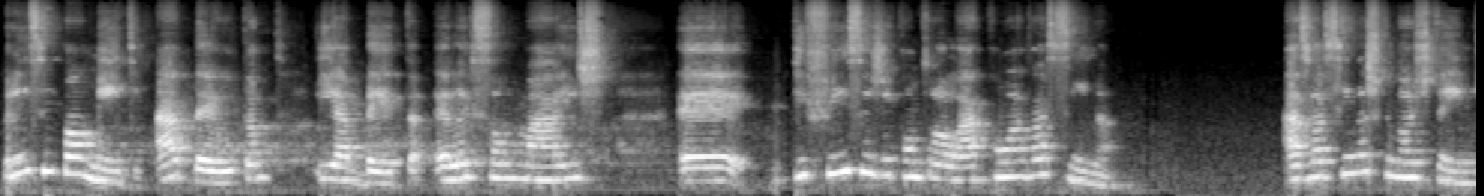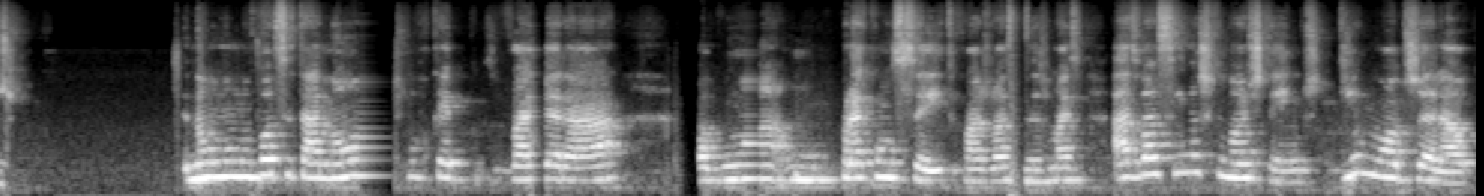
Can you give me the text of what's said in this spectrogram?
principalmente, a delta e a beta, elas são mais é, difíceis de controlar com a vacina. As vacinas que nós temos, não, não vou citar nomes porque vai gerar alguma, um preconceito com as vacinas, mas as vacinas que nós temos, de um modo geral,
